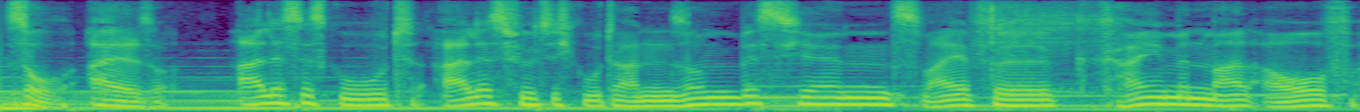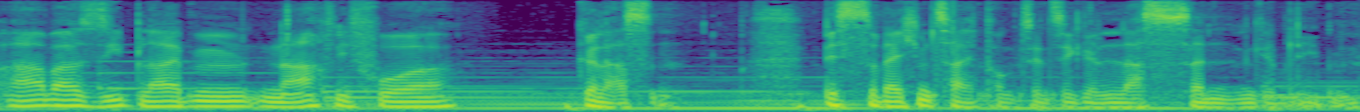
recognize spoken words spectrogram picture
So, also alles ist gut, alles fühlt sich gut an. So ein bisschen Zweifel keimen mal auf, aber sie bleiben nach wie vor gelassen. Bis zu welchem Zeitpunkt sind Sie gelassen geblieben?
